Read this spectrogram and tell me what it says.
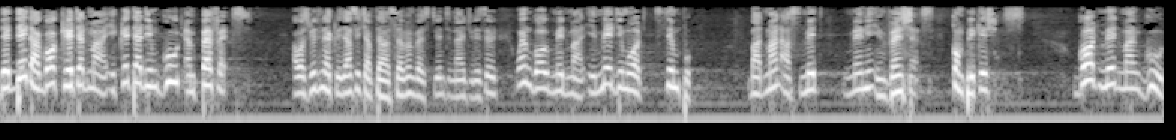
The day that God created man, He created him good and perfect. I was reading Ecclesiastes chapter 7, verse 29 today. Say, when God made man, He made him what? Simple. But man has made many inventions, complications. God made man good,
